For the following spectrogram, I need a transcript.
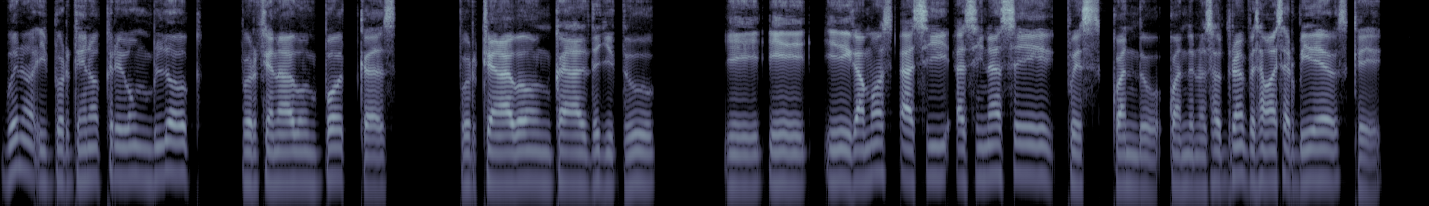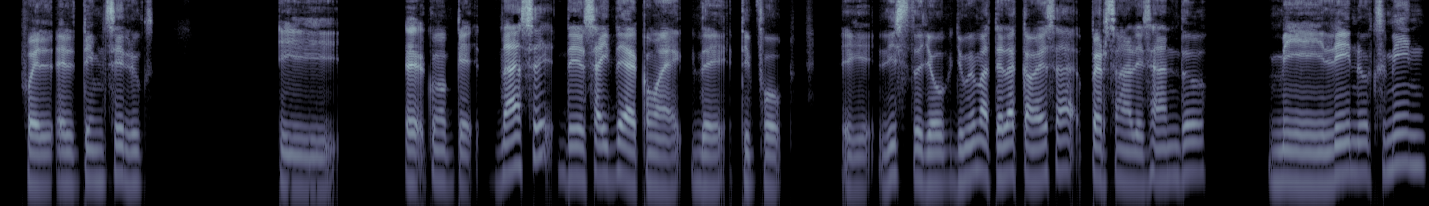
bueno, ¿y por qué no creo un blog? ¿Por qué no hago un podcast? ¿Por qué no hago un canal de YouTube? Y, y, digamos, así, así nace, pues, cuando, cuando nosotros empezamos a hacer videos, que fue el, Team Silux, y eh, como que nace de esa idea, como de, tipo, eh, listo, yo, yo me maté la cabeza personalizando mi Linux Mint.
